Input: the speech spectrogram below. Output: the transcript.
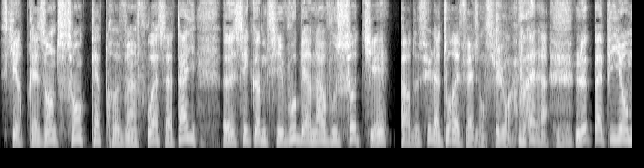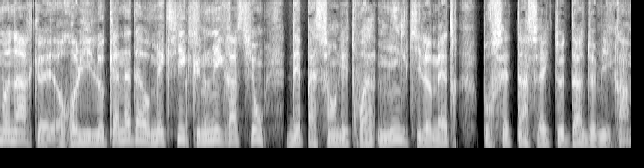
ce qui représente 180 fois sa taille. Euh, C'est comme si vous, Bernard, vous sautiez par-dessus la tour Eiffel. J'en suis loin. Voilà, le papillon monarque relie le Canada au Mexique, Ah, une migration dépassant les 3000 kilomètres pour cet insecte d'un demi-gramme.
